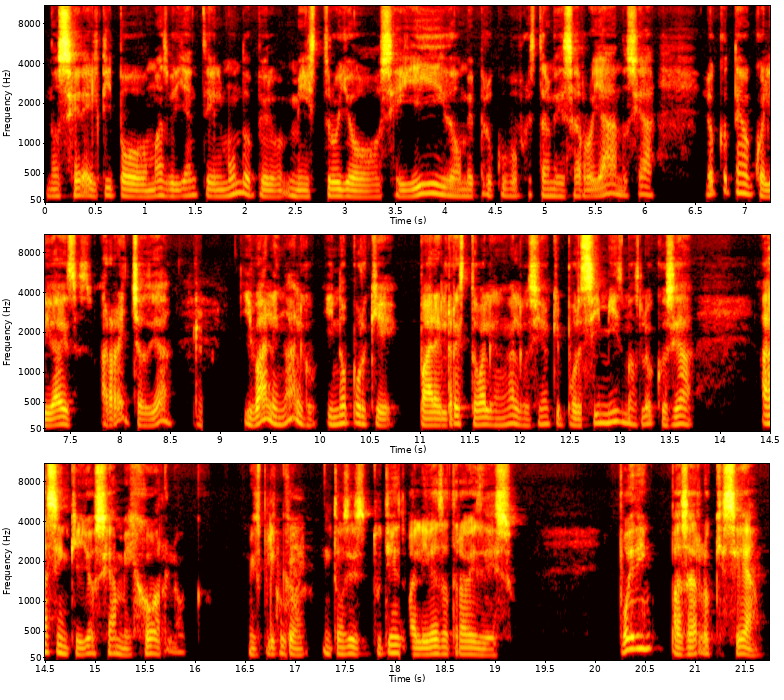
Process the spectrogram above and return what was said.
no seré el tipo más brillante del mundo, pero me instruyo seguido, me preocupo por estarme desarrollando, o sea, loco, tengo cualidades arrechas ya, y valen algo, y no porque para el resto valgan algo, sino que por sí mismas, loco, o sea, hacen que yo sea mejor, loco. ¿Me explico? Entonces tú tienes validez a través de eso. Pueden pasar lo que sea,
